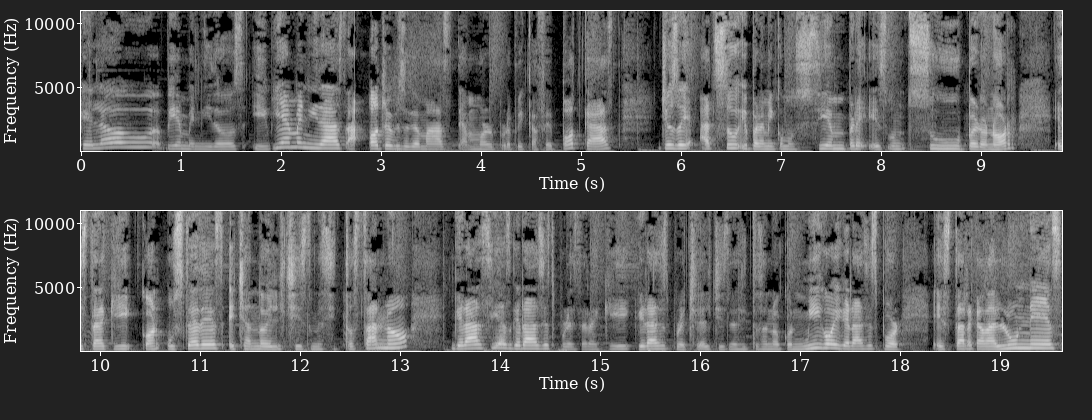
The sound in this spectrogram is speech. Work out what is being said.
hello, bienvenidos y bienvenidas a otro episodio más de Amor Propio y Café Podcast. Yo soy Atsu y para mí como siempre es un súper honor estar aquí con ustedes echando el chismecito sano. Gracias, gracias por estar aquí, gracias por echar el chismecito sano conmigo y gracias por estar cada lunes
